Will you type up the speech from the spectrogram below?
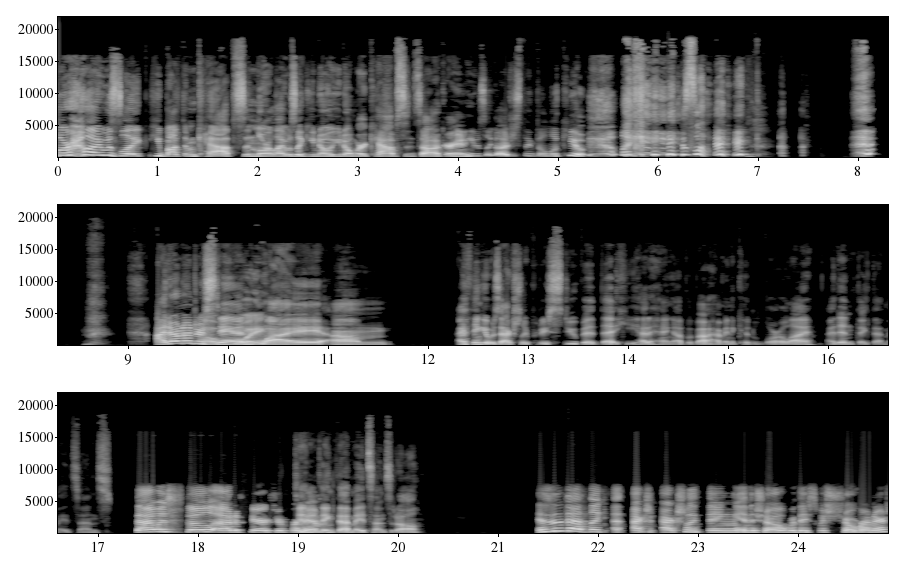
Lorelai was like, he bought them caps, and Lorelai was like, you know, you don't wear caps in soccer, and he was like, oh, I just think they'll look cute. Like he's like, I don't understand boy. why. Um, I think it was actually pretty stupid that he had to hang up about having a kid with Lorelai. I didn't think that made sense. That was so out of character for him. I didn't think that made sense at all. Isn't that like a- act- actually thing in the show where they switch showrunners?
